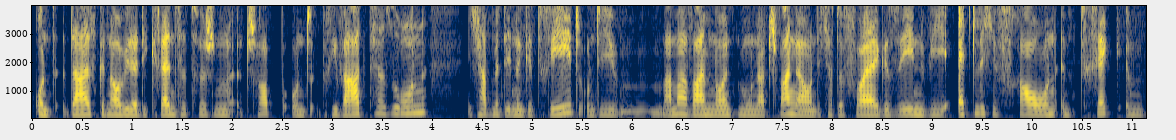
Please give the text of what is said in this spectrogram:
Und da ist genau wieder die Grenze zwischen Job und Privatperson. Ich habe mit denen gedreht und die Mama war im neunten Monat schwanger und ich hatte vorher gesehen, wie etliche Frauen im Dreck im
